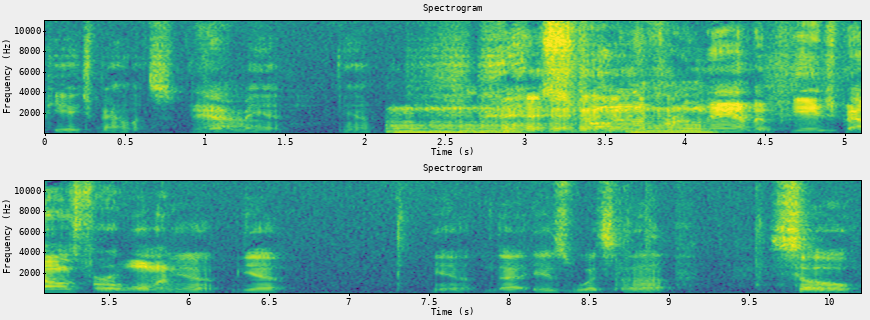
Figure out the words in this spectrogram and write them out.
pH balance for Yeah. a man. Yeah. Strong enough for a man, but pH balance for a woman. Yeah, yeah, yeah. That is what's up. So,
